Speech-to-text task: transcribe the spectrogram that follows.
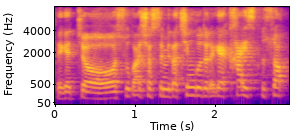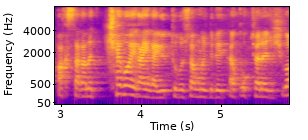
되겠죠. 수고하셨습니다. 친구들에게 카이스트 수학 박사가는 최고의 강의가 유튜브 수학물들이 있다 꼭 전해주시고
